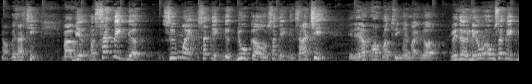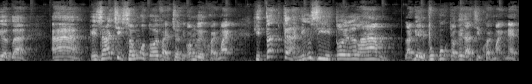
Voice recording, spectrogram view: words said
vào cái giá trị. Và việc mà xác định được sứ mệnh xác định được nhu cầu xác định được giá trị thì đấy là khoa học lập trình vận mệnh rồi. Bây giờ nếu ông xác định được là à cái giá trị sống của tôi phải trở thành con người khỏe mạnh thì tất cả những gì tôi làm là để phục vụ cho cái giá trị khỏe mạnh này.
